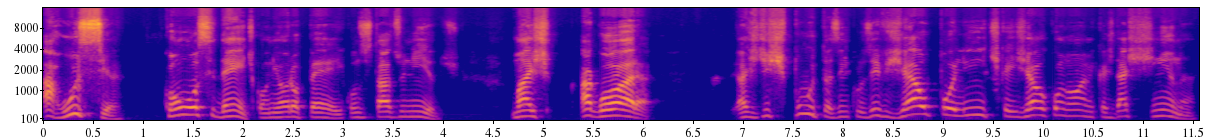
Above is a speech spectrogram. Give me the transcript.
a Rússia com o Ocidente, com a União Europeia e com os Estados Unidos, mas agora as disputas, inclusive geopolíticas e geoeconômicas da China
